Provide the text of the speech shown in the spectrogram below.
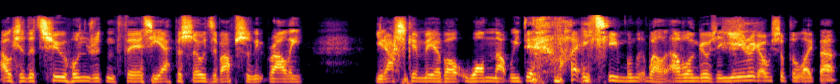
out of the 230 episodes of Absolute Rally, you're asking me about one that we did about 18 months, well, how long ago was it? A year ago, something like that.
